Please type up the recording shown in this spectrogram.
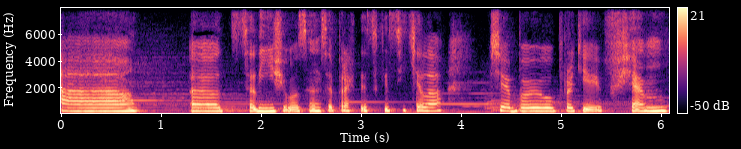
a uh, celý život jsem se prakticky cítila, že bojuju proti všem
